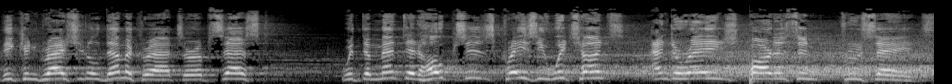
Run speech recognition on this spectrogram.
the congressional Democrats are obsessed with demented hoaxes, crazy witch hunts, and deranged partisan crusades.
